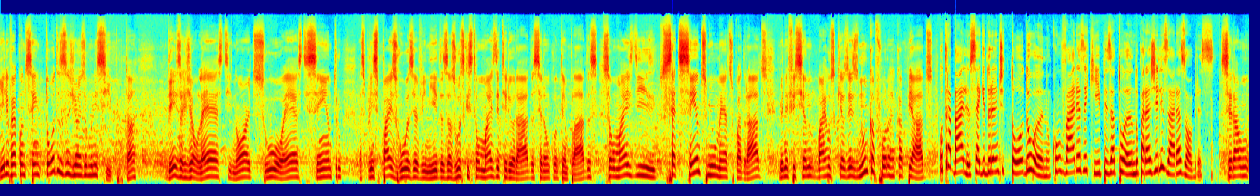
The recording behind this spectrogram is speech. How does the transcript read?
E ele vai acontecer em todas as regiões do município, tá? Desde a região leste, norte, sul, oeste, centro, as principais ruas e avenidas, as ruas que estão mais deterioradas serão contempladas. São mais de 700 mil metros quadrados, beneficiando bairros que às vezes nunca foram recapeados. O trabalho segue durante todo o ano, com várias equipes atuando para agilizar as obras. Serão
